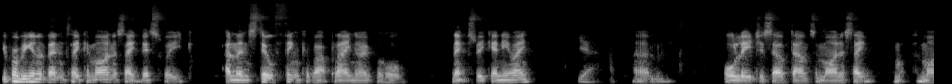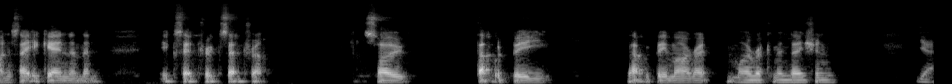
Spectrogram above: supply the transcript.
you're probably gonna then take a minus eight this week and then still think about playing overhaul next week anyway. Yeah. Um, or lead yourself down to minus eight, minus eight again, and then etc. etc. So that would be that would be my re- my recommendation. Yeah,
